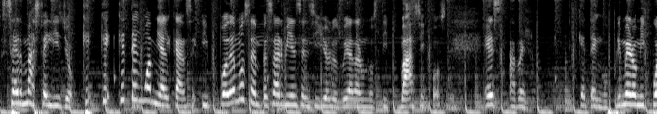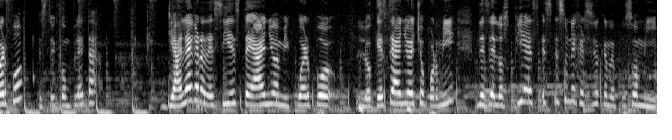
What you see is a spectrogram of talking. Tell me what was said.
ser más feliz yo? ¿Qué, qué, qué tengo a mi alcance? Y podemos empezar bien sencillo, les voy a dar unos tips básicos. Es, a ver, ¿qué tengo? Primero, mi cuerpo, estoy completa, ya le agradecí este año a mi cuerpo lo que este año ha hecho por mí desde los pies. Es, es un ejercicio que me puso mi,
